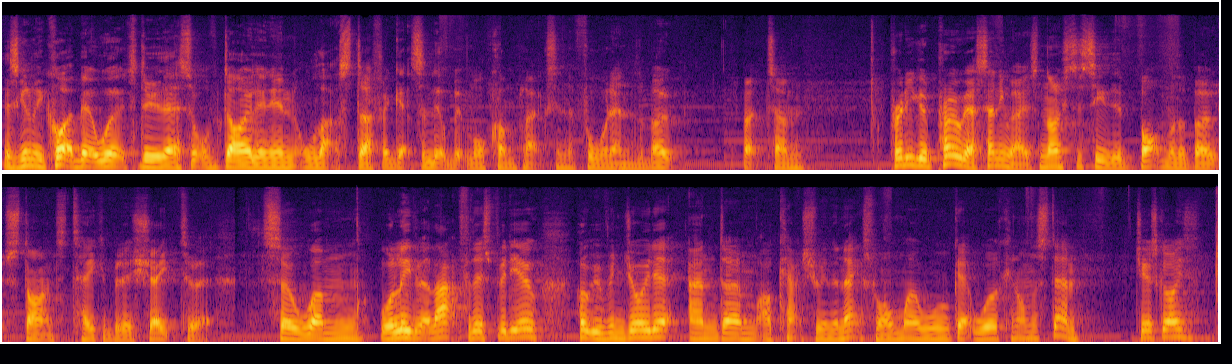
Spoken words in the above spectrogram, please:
there's going to be quite a bit of work to do there, sort of dialing in all that stuff. It gets a little bit more complex in the forward end of the boat, but um, pretty good progress anyway. It's nice to see the bottom of the boat starting to take a bit of shape to it. So um, we'll leave it at that for this video. Hope you've enjoyed it, and um, I'll catch you in the next one where we'll get working on the stem. Cheers, guys.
